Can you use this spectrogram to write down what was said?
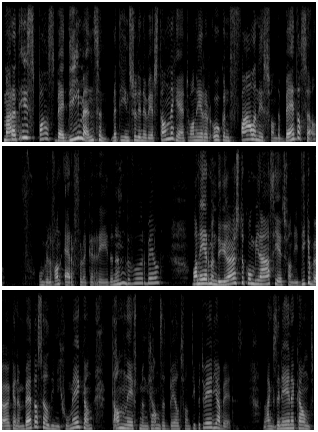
Maar het is pas bij die mensen met die insulineweerstandigheid, wanneer er ook een falen is van de beta-cel, omwille van erfelijke redenen bijvoorbeeld, wanneer men de juiste combinatie heeft van die dikke buik en een beta-cel die niet goed mee kan, dan heeft men gans het beeld van type 2-diabetes. Langs de ene kant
